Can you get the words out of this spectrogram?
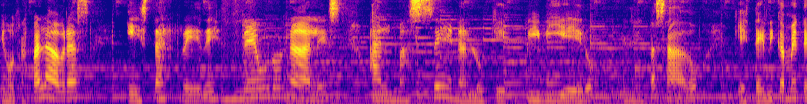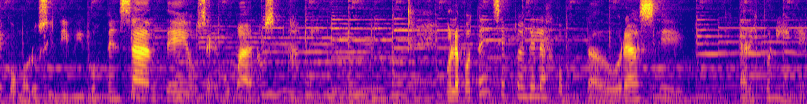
En otras palabras, estas redes neuronales almacenan lo que vivieron en el pasado, que es técnicamente como los individuos pensantes o seres humanos aprenden. Con la potencia actual de las computadoras eh, está disponible,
